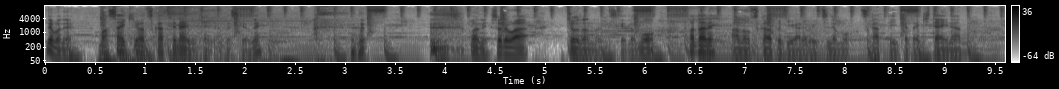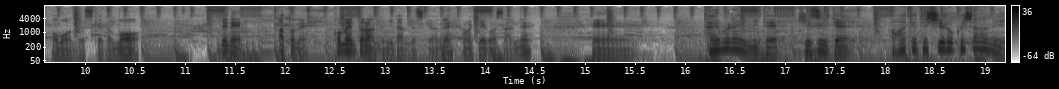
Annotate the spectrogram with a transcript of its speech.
でもね、まあ、最近は使ってないみたいなんですけどね。まあねそれは冗談なんですけどもまたねあの使う時があればいつでも使っていただきたいなと思うんですけどもでねあとねコメント欄で見たんですけどね、まあ、恵子さんね、えータイムライン見て気づいて慌てて収録したのに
